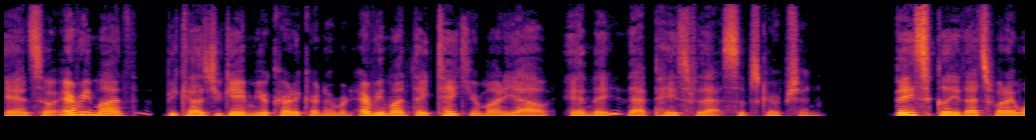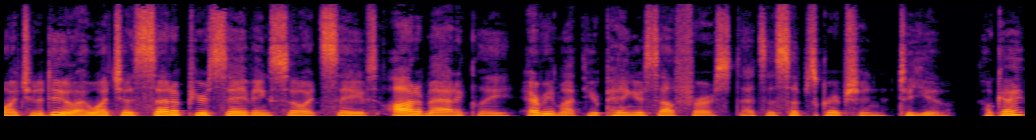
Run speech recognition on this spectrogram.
and so every month because you gave them your credit card number, every month they take your money out and they, that pays for that subscription. Basically, that's what I want you to do. I want you to set up your savings so it saves automatically every month. You're paying yourself first. That's a subscription to you. Okay?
